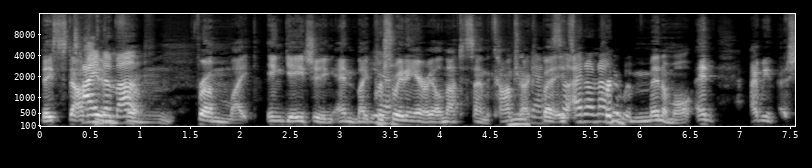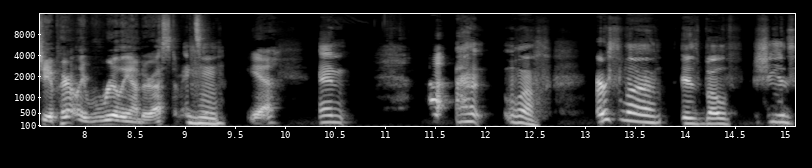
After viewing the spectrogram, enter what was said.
they stopped tied him him up. from from like engaging and like Yeah. persuading Ariel not to sign the contract, Yeah, but so it's I don't know. pretty minimal. And I mean, she apparently really underestimates Mm-hmm. it. yeah. and uh, well, Ursula is both. She is.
